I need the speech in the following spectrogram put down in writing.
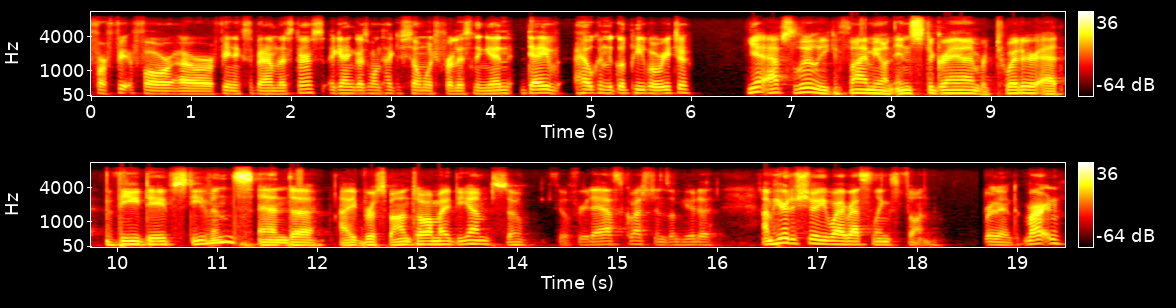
For for our Phoenix FM listeners, again, guys, one thank you so much for listening in. Dave, how can the good people reach you? Yeah, absolutely. You can find me on Instagram or Twitter at the Dave Stevens, and uh, I respond to all my DMs. So feel free to ask questions. I'm here to, I'm here to show you why wrestling's fun. Brilliant, Martin.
